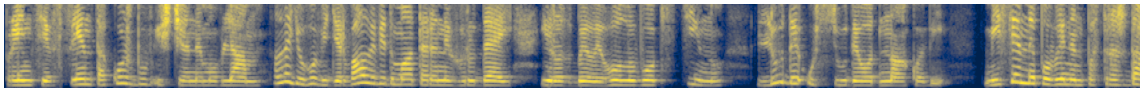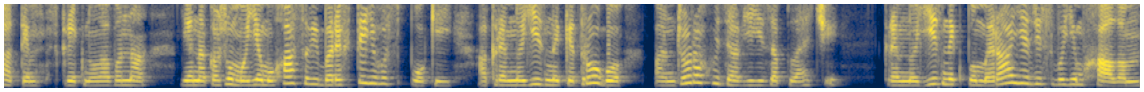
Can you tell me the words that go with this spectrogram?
Принців син також був іще немовлям, але його відірвали від материних грудей і розбили голову об стіну. Люди усюди однакові. Мій син не повинен постраждати, скрикнула вона. Я накажу моєму хасові берегти його спокій, а кремноїзники дрого пан Джорах узяв її за плечі. Кремноїзник помирає зі своїм халом.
